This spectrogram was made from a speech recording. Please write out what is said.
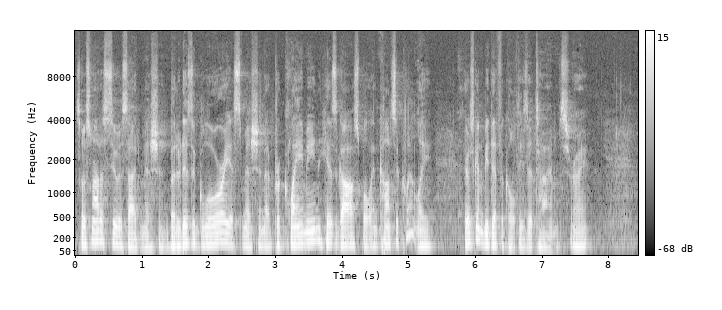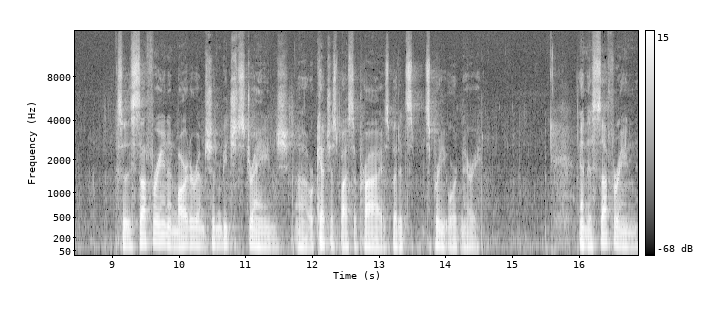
So it's not a suicide mission, but it is a glorious mission of proclaiming His gospel, and consequently, there's going to be difficulties at times, right? So the suffering and martyrdom shouldn't be strange uh, or catch us by surprise, but it's, it's pretty ordinary. And the suffering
